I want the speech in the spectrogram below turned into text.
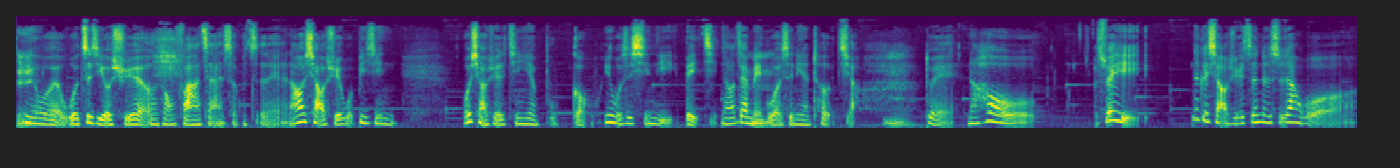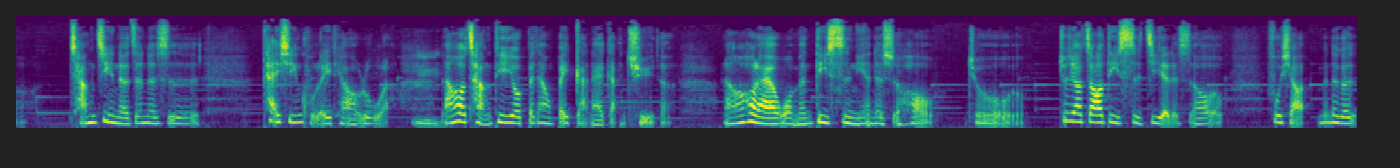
因为我自己有学儿童发展什么之类的。然后小学我毕竟我小学的经验不够，因为我是心理背景，然后在美国也是念特教，嗯。对，然后所以那个小学真的是让我尝尽了真的是太辛苦了一条路了。嗯。然后场地又被这样被赶来赶去的，然后后来我们第四年的时候就就是要招第四届的时候，附小那个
